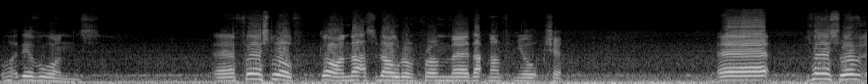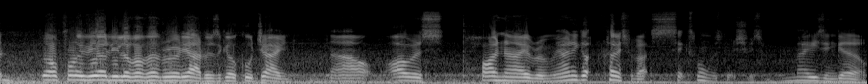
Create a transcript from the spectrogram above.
what are the other ones? Uh, First Love. Go on that's an old one from uh, that man from Yorkshire. Uh, first love, well, probably the only love I've ever really had was a girl called Jane. Now, I was pining over and we only got close for about six months, but she was an amazing girl.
